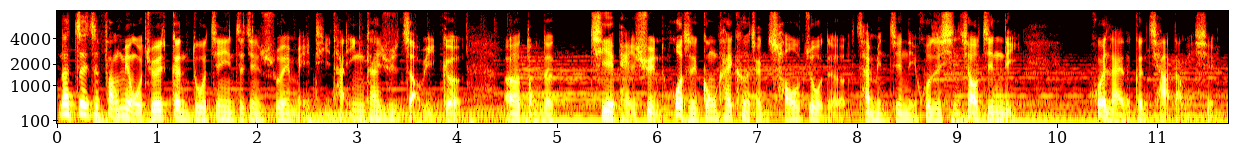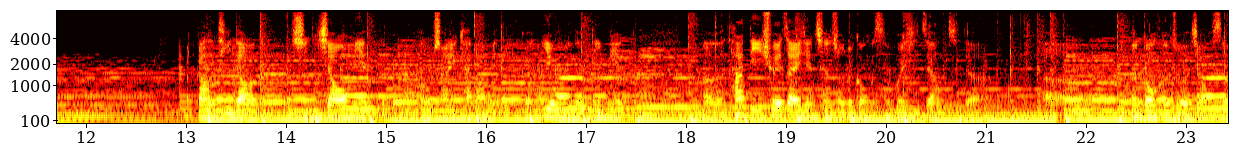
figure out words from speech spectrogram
那在这方面，我就会更多建议这间数位媒体，他应该去找一个呃懂得企业培训或者是公开课程操作的产品经理或者行销经理。会来的更恰当一些。刚刚提到的行销面的，然后商业开发面的，跟业务能力面的，呃，他的确在一间成熟的公司会是这样子的，呃，分工合作的角色。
